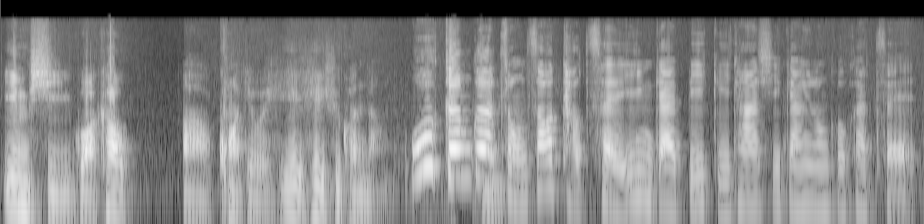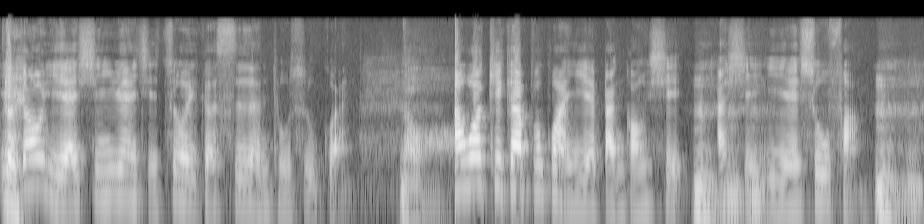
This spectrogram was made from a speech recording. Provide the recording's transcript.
伊唔是外口啊看到的迄迄款人。我感觉总招读册应该比其他时间拢更较多。伊讲伊的心愿是做一个私人图书馆。哦。啊，我去到不管伊的办公室，还是伊的书房，嗯嗯，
